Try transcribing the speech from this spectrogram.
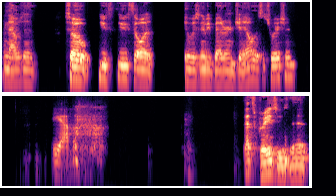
And that was it. So you you thought it was going to be better in jail the situation? Yeah. That's crazy that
